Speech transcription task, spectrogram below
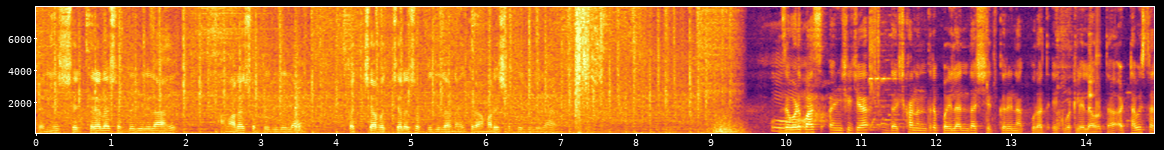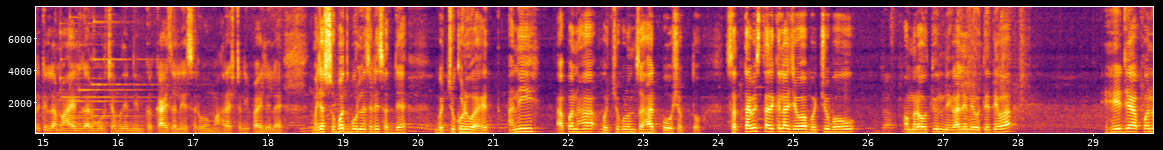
त्यांनी शेतकऱ्याला शब्द दिलेला आहे आम्हाला शब्द दिलेला आहे. कच्च्या बच्च्याला शब्द दिला नाही तर आम्हाला शब्द दिलेला आहे. हो. जवळपास ऐंशीच्या दशकानंतर पहिल्यांदा शेतकरी नागपुरात एकवटलेला होता. अठ्ठावीस तारखेला महाएल्गार मोर्चामध्ये नेमकं काय झालं हे सर्व महाराष्ट्राने पाहिलेलं आहे. माझ्यासोबत बोलण्यासाठी सध्या बच्चू कडू आहेत आणि आपण हा बच्चू कडूंचा हात पाहू शकतो. सत्तावीस तारखेला जेव्हा बच्चू भाऊ अमरावतीहून निघालेले होते तेव्हा हे जे आपण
